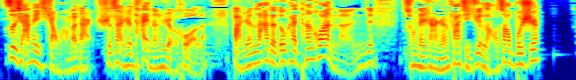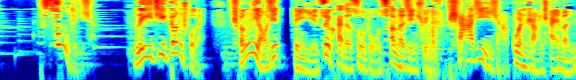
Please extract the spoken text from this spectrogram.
自家那小王八蛋实在是太能惹祸了，把人拉的都快瘫痪了。你这总得让人发几句牢骚不是？嗖的一下，李记刚出来，程咬金便以最快的速度窜了进去，啪叽一下关上柴门。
